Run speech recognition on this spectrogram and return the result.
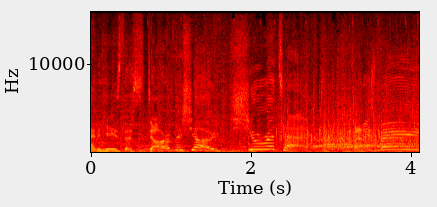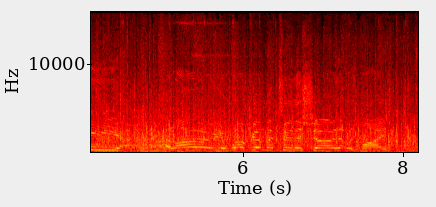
And here's the star of the show, Shura Taft. That is me! Hello, you're welcome to the show. That was my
